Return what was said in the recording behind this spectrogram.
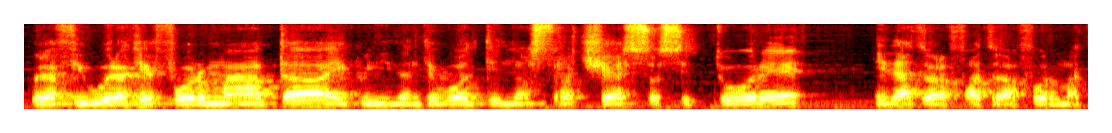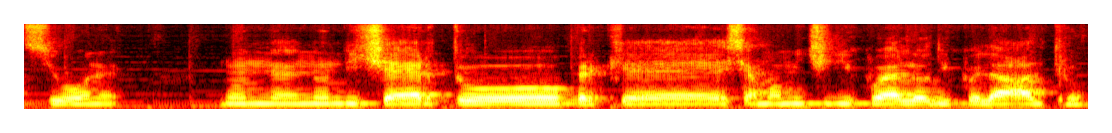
quella figura che è formata e quindi tante volte il nostro accesso al settore è dato dal fatto della formazione, non, non di certo perché siamo amici di quello o di quell'altro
